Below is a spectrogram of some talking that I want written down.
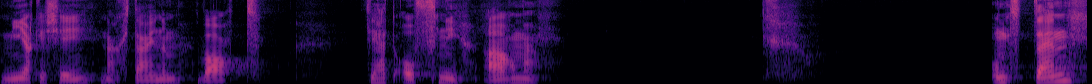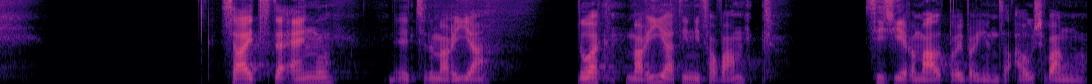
mir geschehe nach deinem Wort. Sie hat offene Arme. Und dann sagt der Engel äh, zu der Maria, schau, Maria, deine Verwandte, sie ist in ihrem Alter übrigens auch schwanger,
